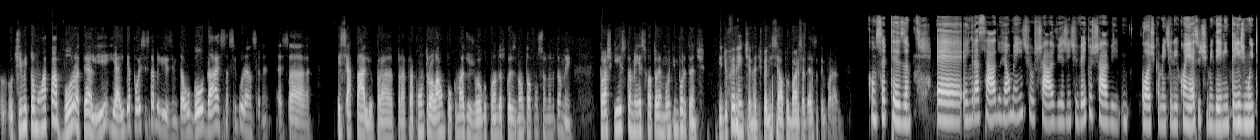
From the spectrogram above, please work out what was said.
o time toma um apavoro até ali e aí depois se estabiliza. Então, o gol dá essa segurança, né? Essa, esse atalho para controlar um pouco mais o jogo quando as coisas não estão funcionando também. Então, acho que isso também, esse fator é muito importante. E diferente, né? Diferencial para o Barça dessa temporada. Com certeza. É, é engraçado, realmente, o Xavi, a gente vê que o Xavi, logicamente, ele conhece o time dele, entende muito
